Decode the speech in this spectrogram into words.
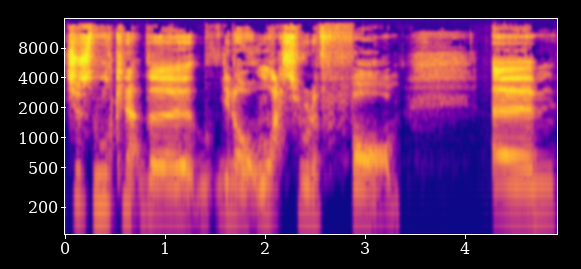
just looking at the you know last run of form, um,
